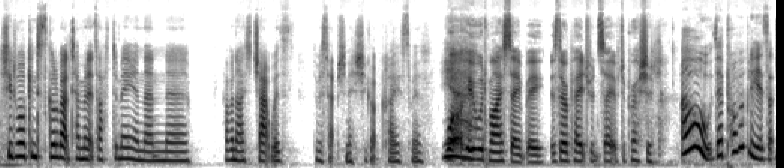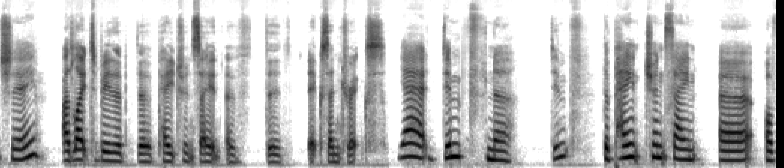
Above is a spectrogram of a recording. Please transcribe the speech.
She'd walk into school about 10 minutes after me and then uh, have a nice chat with the receptionist she got close with. What? Who would my saint be? Is there a patron saint of depression? Oh, there probably is actually. I'd like to be the, the patron saint of the eccentrics. Yeah, Dymphna, Dimph? the patron saint uh, of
